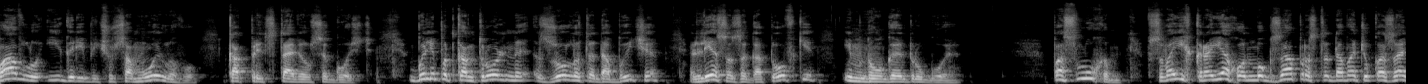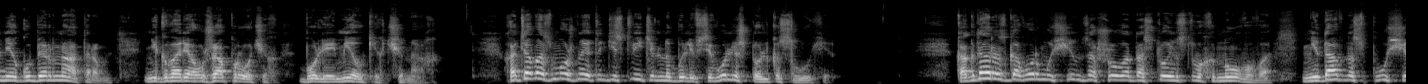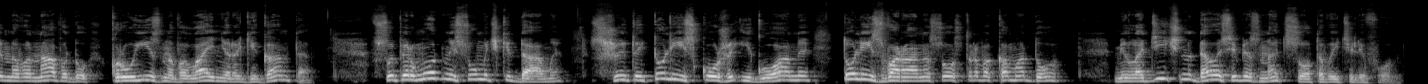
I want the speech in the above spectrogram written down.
Павлу Игоревичу Самойлову, как представился гость, были подконтрольны золотодобыча, лесозаготовки и многое другое. По слухам, в своих краях он мог запросто давать указания губернаторам, не говоря уже о прочих, более мелких чинах. Хотя, возможно, это действительно были всего лишь только слухи. Когда разговор мужчин зашел о достоинствах нового, недавно спущенного на воду круизного лайнера-гиганта, в супермодной сумочке дамы, сшитой то ли из кожи игуаны, то ли из варана с острова Комодо, мелодично дал о себе знать сотовый телефон.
